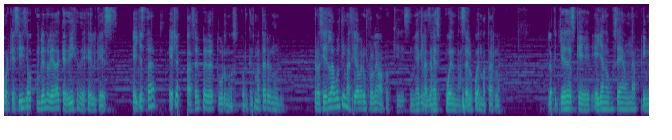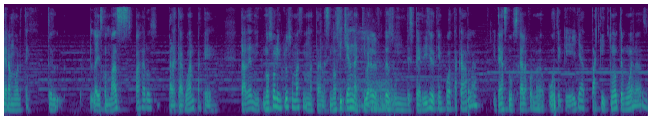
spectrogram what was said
Porque sí, cumpliendo la idea que dije de Hel, que es, ella está hecha para hacer perder turnos, porque es matar en uno. Pero si es la última, sí va a haber un problema, porque significa que las demás pueden hacerlo, pueden matarla. Lo que quieres es que ella no sea una primera muerte. Entonces, la es con más pájaros para que aguante, para que tarden, no solo incluso más en matarla, sino si quieren activar el efecto, es un desperdicio de tiempo atacarla y tengas que buscar la forma de, de que ella ataque y tú no te mueras,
